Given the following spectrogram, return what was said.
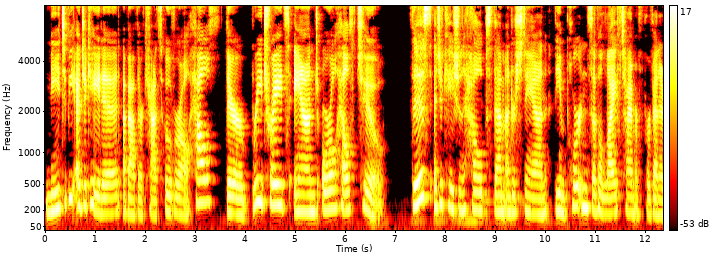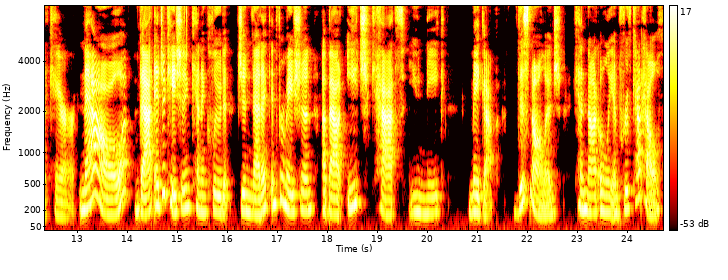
need to be educated about their cat's overall health, their breed traits, and oral health too. This education helps them understand the importance of a lifetime of preventive care. Now, that education can include genetic information about each cat's unique makeup. This knowledge can not only improve cat health,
